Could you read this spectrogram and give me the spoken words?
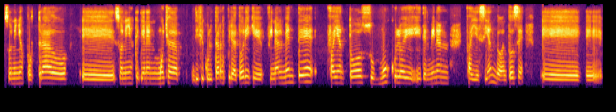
son niños postrados, eh, son niños que tienen mucha dificultad respiratoria y que finalmente fallan todos sus músculos y, terminan falleciendo. Entonces, eh, eh,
